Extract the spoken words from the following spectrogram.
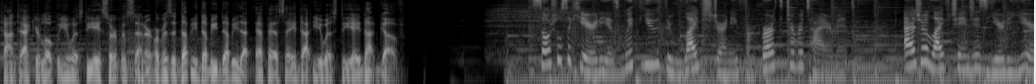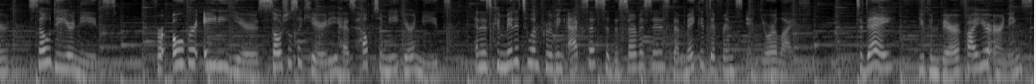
Contact your local USDA Service Center or visit www.fsa.usda.gov. Social Security is with you through life's journey from birth to retirement. As your life changes year to year, so do your needs. For over 80 years, Social Security has helped to meet your needs and is committed to improving access to the services that make a difference in your life. Today, you can verify your earnings,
